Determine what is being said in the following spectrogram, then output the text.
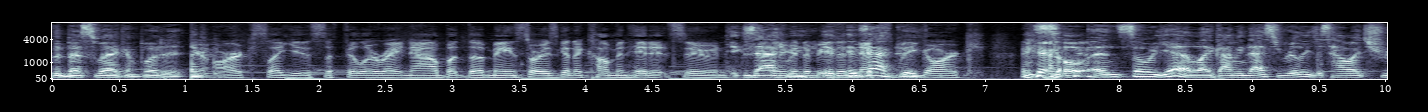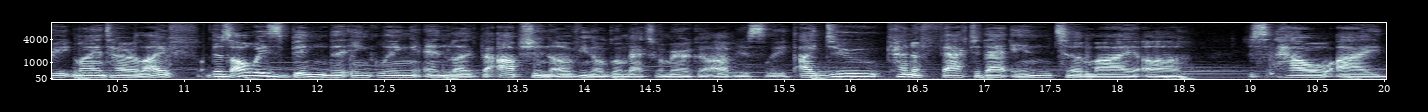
the best way I can put it. Your arcs, like it's the filler right now, but the main story's gonna come and hit it soon. Exactly. You're gonna be the next big arc. so and so yeah like i mean that's really just how i treat my entire life. There's always been the inkling and like the option of you know going back to america obviously. I do kind of factor that into my uh just how i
